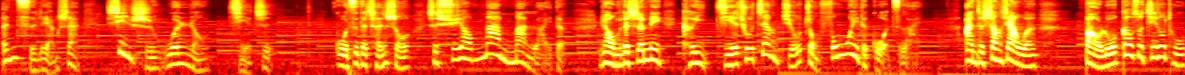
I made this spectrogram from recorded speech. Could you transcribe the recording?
恩慈、良善、信实、温柔、节制。果子的成熟是需要慢慢来的，让我们的生命可以结出这样九种风味的果子来。按着上下文，保罗告诉基督徒，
